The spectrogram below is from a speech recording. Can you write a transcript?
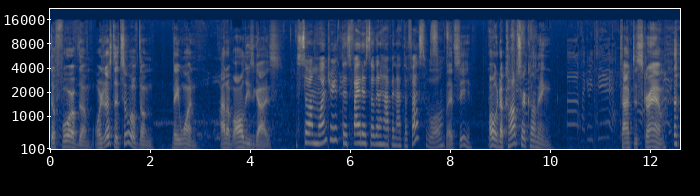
the four of them, or just the two of them, they won out of all these guys. So I'm wondering if this fight is still gonna happen at the festival. Let's see. Oh, the cops are coming. Time to scram.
